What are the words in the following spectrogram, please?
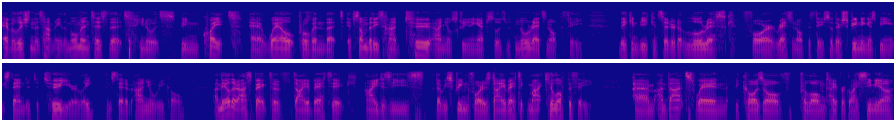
evolution that's happening at the moment is that you know it's been quite uh, well proven that if somebody's had two annual screening episodes with no retinopathy they can be considered at low risk for retinopathy. So their screening is being extended to two yearly instead of annual recall. And the other aspect of diabetic eye disease that we screen for is diabetic maculopathy. Um, and that's when because of prolonged hyperglycemia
